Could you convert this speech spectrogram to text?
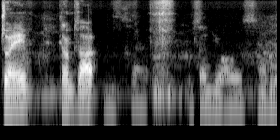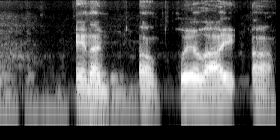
Dream comes up You always have. And then, um where I um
